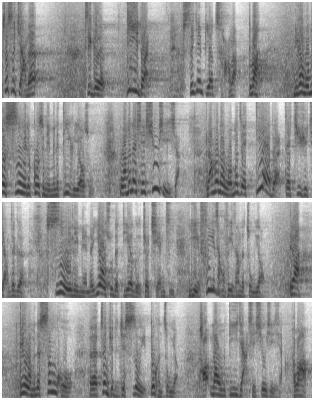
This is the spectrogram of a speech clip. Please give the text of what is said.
这是讲的。这个第一段时间比较长了，对吧？你看我们思维的过程里面的第一个要素，我们呢先休息一下，然后呢我们在第二段再继续讲这个思维里面的要素的第二个叫前提，也非常非常的重要，对吧？对我们的生活，呃，正确的这思维都很重要。好，那我们第一讲先休息一下，好不好？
